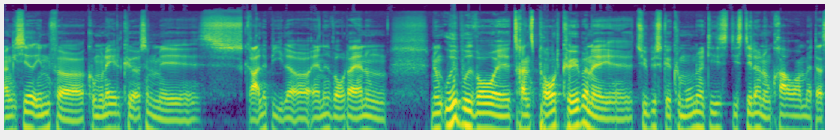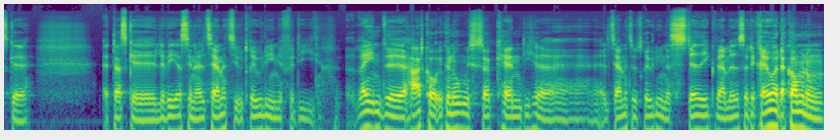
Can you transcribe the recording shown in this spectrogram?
engageret inden for kommunal kørsel med skraldebiler og andet, hvor der er nogle, nogle udbud, hvor øh, transportkøberne, øh, typiske kommuner, de, de stiller nogle krav om, at der skal at der skal leveres en alternativ drivlinje, fordi rent øh, hardcore økonomisk, så kan de her øh, alternative drivlinjer stadig ikke være med. Så det kræver, at der kommer nogle,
